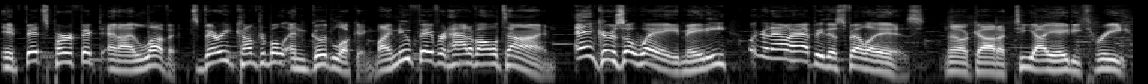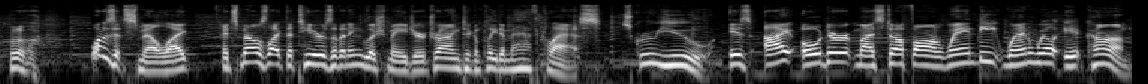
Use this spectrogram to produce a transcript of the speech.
It fits perfect and I love it. It's very comfortable and good looking. My new favorite hat of all time. Anchors away, matey. Look at how happy this fella is. Oh god, a TI-83. Ugh. What does it smell like? It smells like the tears of an English major trying to complete a math class. Screw you. Is I order my stuff on Wendy? When will it come?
